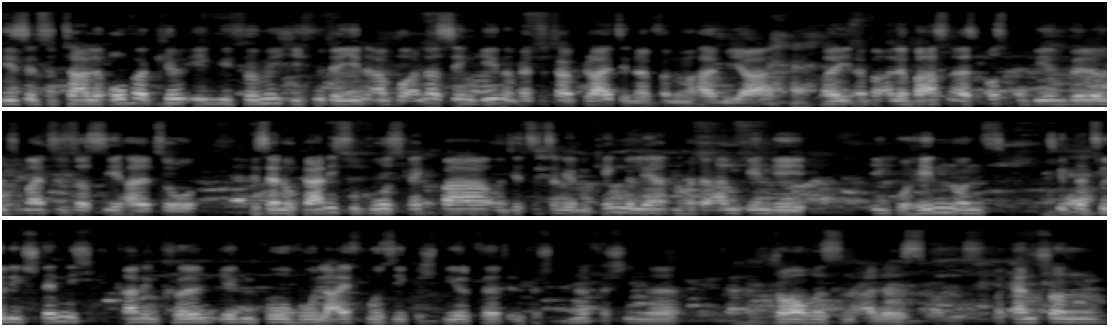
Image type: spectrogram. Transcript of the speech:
die ist jetzt totale Overkill irgendwie für mich. Ich würde ja jeden Abend woanders hingehen und wäre total pleite innerhalb von einem halben Jahr, weil ich einfach alle Basen alles ausprobieren will und sie meinte, so, dass sie halt so bisher noch gar nicht so groß weg war und jetzt haben wir jemanden kennengelernt und heute Abend gehen die irgendwo hin und es gibt Okay. natürlich ständig, gerade in Köln, irgendwo, wo Live-Musik gespielt wird in ne, verschiedene Genres und alles und man kann schon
